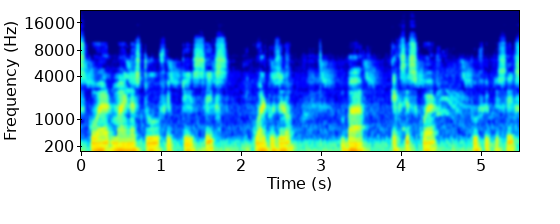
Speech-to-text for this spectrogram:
square minus two fifty six equal to zero. বা x square two fifty six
